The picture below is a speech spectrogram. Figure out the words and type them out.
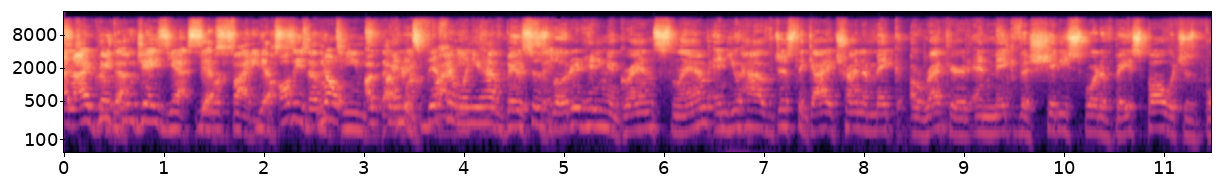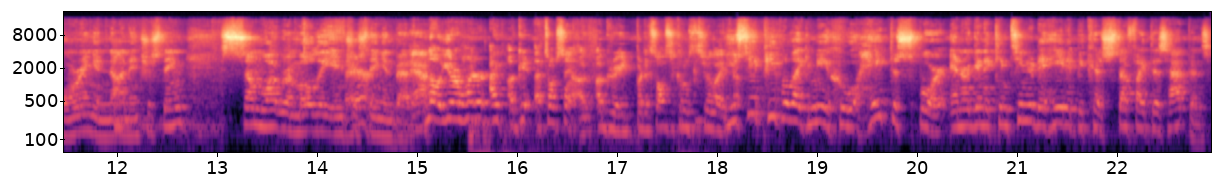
and I agree the that. Blue Jays, yes, they were fighting. yes. But all these other No, teams I- that I- and weren't it's different when you have bases loaded hitting a grand slam and you have just a guy trying to make a record and make the shitty sport of baseball which is boring and non-interesting somewhat remotely interesting and better Yeah. No, you're 100. I agree. That's what I'm saying. I, agreed. But it also comes to like. you see people like me who hate the sport and are going to continue to hate it because stuff like this happens.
